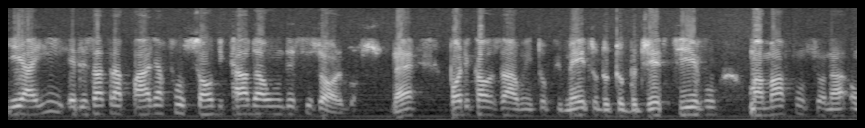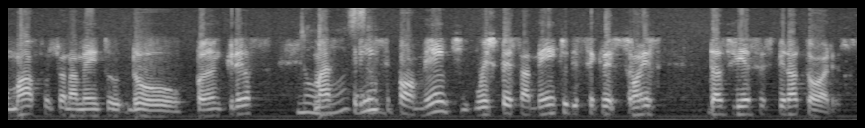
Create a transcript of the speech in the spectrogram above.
E aí eles atrapalham a função de cada um desses órgãos, né? Pode causar um entupimento do tubo digestivo, uma má funciona, um mau funcionamento do pâncreas, Nossa. mas principalmente o um espessamento de secreções das vias respiratórias.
